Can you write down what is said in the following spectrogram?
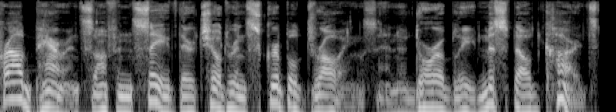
Proud parents often save their children's scribbled drawings and adorably misspelled cards.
